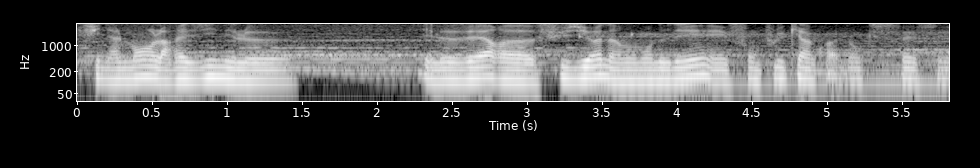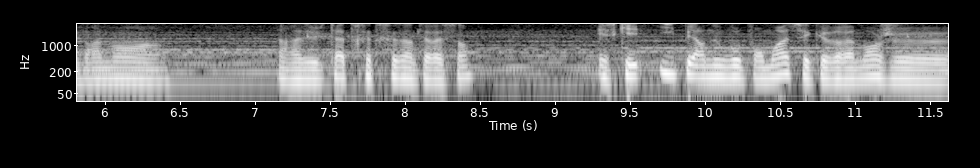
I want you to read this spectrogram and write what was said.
finalement la résine et le, et le verre euh, fusionne à un moment donné et font plus qu'un. Donc ça fait vraiment un, résultat très très intéressant. Et ce qui est hyper nouveau pour moi, c'est que vraiment je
